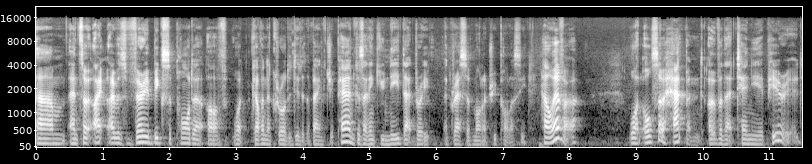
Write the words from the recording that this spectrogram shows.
Um, and so I, I, was a very big supporter of what Governor Kuroda did at the Bank of Japan because I think you need that very aggressive monetary policy. However, what also happened over that 10 year period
